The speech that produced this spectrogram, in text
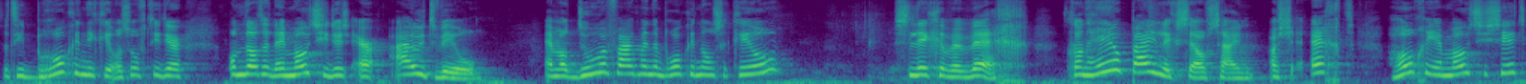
Dat die brok in die keel, alsof die er, omdat een emotie dus eruit wil. En wat doen we vaak met een brok in onze keel? Slikken we weg. Het kan heel pijnlijk zelfs zijn. Als je echt hoog in je emoties zit,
